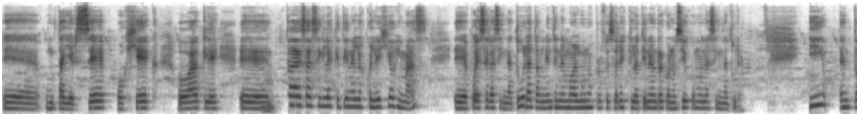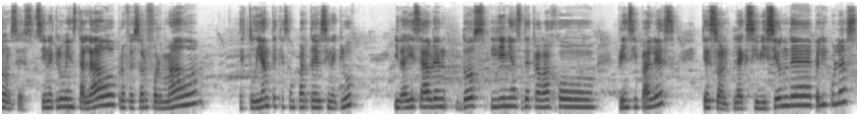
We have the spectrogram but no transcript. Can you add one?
eh, un taller CEP o GEC o ACLE, eh, mm. todas esas siglas que tienen los colegios y más. Eh, puede ser asignatura, también tenemos algunos profesores que lo tienen reconocido como una asignatura. Y entonces, cineclub instalado, profesor formado, estudiantes que son parte del cineclub, y de ahí se abren dos líneas de trabajo principales, que son la exhibición de películas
